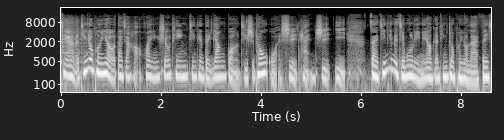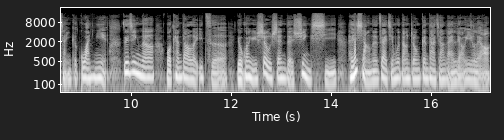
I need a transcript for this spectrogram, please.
亲爱的听众朋友，大家好，欢迎收听今天的央广即时通，我是谭志毅。在今天的节目里呢，要跟听众朋友来分享一个观念。最近呢，我看到了一则有关于瘦身的讯息，很想呢在节目当中跟大家来聊一聊。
